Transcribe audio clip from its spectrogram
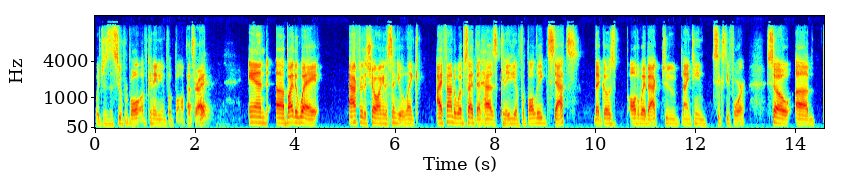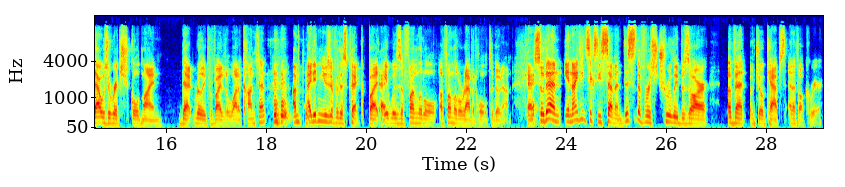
which is the Super Bowl of Canadian football. That's right. And uh, by the way, after the show, I'm going to send you a link. I found a website that has Canadian Football League stats that goes all the way back to 1964. So uh, that was a rich gold mine that really provided a lot of content. I'm, I did not use it for this pick, but okay. it was a fun little a fun little rabbit hole to go down. Okay. So then in 1967, this is the first truly bizarre event of Joe Kapp's NFL career.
